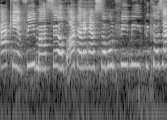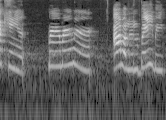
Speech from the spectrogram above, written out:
I can't feed myself. I gotta have someone feed me because I can't. I'm a little baby.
